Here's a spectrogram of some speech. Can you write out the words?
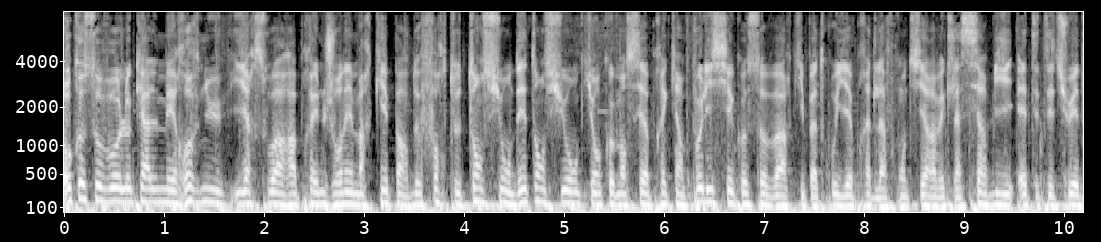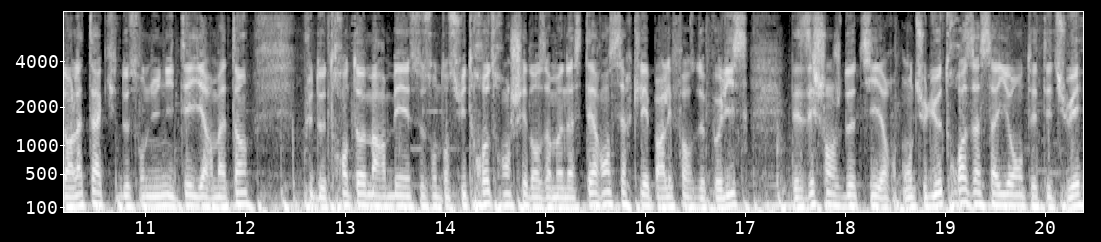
Au Kosovo, le calme est revenu hier soir après une journée marquée par de fortes tensions, des tensions qui ont commencé après qu'un policier kosovar qui patrouillait près de la frontière avec la Serbie ait été tué dans l'attaque de son unité hier matin. Plus de 30 hommes armés se sont ensuite retranchés dans un monastère encerclé par les forces de police. Des échanges de tirs ont eu lieu, trois assaillants ont été tués.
